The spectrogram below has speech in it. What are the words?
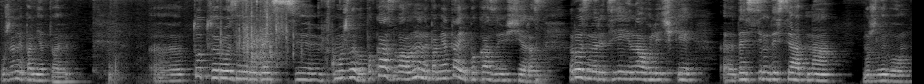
Уже не пам'ятаю. Е, Тут розміри десь, е, а можливо, показувала, ну не пам'ятаю, показую ще раз. Розміри цієї наволічки е, десь 70 на, можливо,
